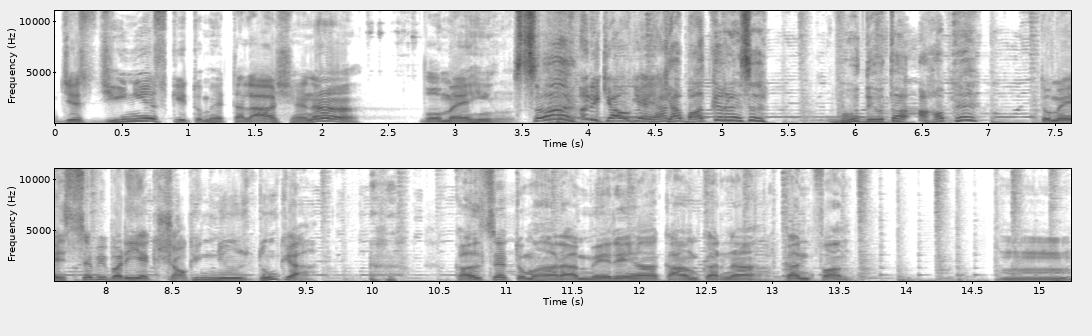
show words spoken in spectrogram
जिस जीनियस की तुम्हें तलाश है ना वो मैं ही हूँ। सर! अरे क्या हो गया यार? क्या बात कर रहे हैं सर? वो देवता आप हैं? तो मैं इससे भी बड़ी एक शॉकिंग न्यूज़ दूँ क्या? कल से तुम्हारा मेरे यहाँ काम करना कंफर्म हम्म।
